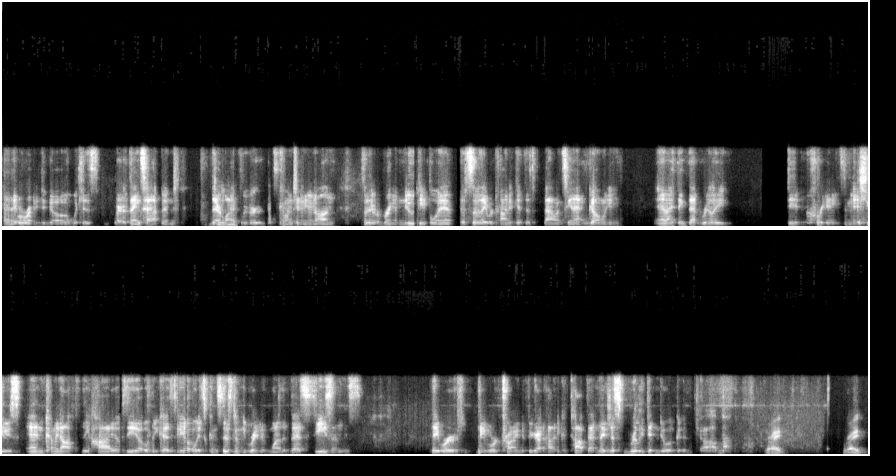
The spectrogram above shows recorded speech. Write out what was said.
and they were ready to go, which is where things happened. Their Mhm. life was continuing on, so they were bringing new people in. So they were trying to get this balancing act going, and I think that really did create some issues. And coming off the high of Zeo, because Zeo is consistently rated one of the best seasons, they were they were trying to figure out how they could top that, and they just really didn't do a good job. Right. Right.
